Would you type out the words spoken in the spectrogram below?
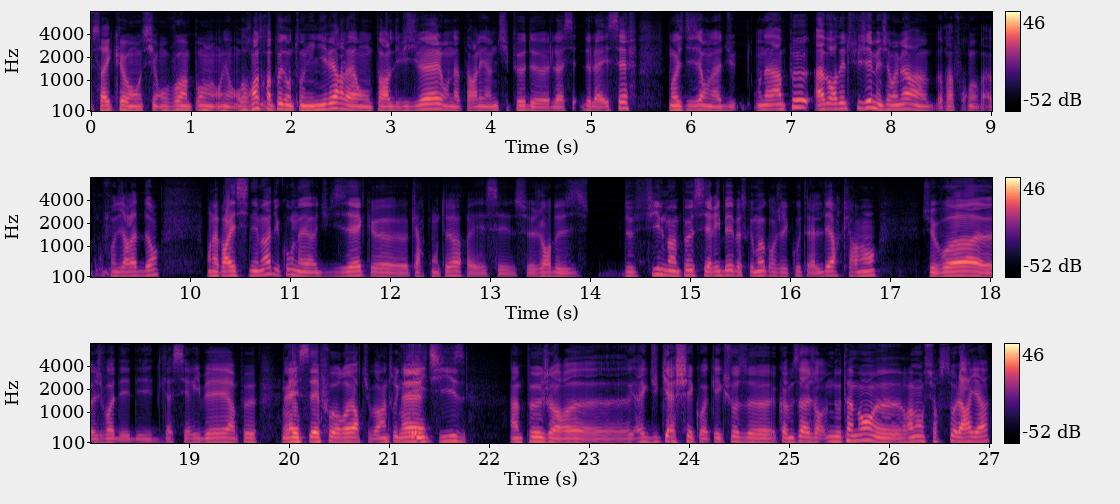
c'est vrai qu'on si on voit un peu, on, on rentre un peu dans ton univers là. On parle des visuels, on a parlé un petit peu de, de la, de la SF. Moi, je disais, on a dû, on a un peu abordé le sujet, mais j'aimerais bien approfondir là-dedans. On a parlé de cinéma. Du coup, on a tu disais que Carpenter et c'est ce genre de, de film un peu série B, parce que moi, quand j'écoute Elder, clairement, je vois, euh, je vois des, des- de la série B, un peu Ouais. SF horreur. Tu vois, un truc Ouais. 80s, un peu genre euh, avec du cachet, quoi, quelque chose euh, comme ça, genre notamment euh, vraiment sur Solaria.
